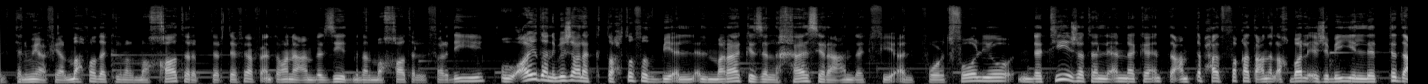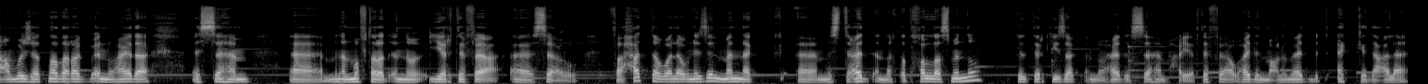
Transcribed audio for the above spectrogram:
التنويع في المحفظة كل ما المخاطر بترتفع فأنت هنا عم بتزيد من المخاطر الفردية. وأيضا بيجعلك تحتفظ بالمراكز الخاسرة عندك في البورتفوليو نتيجة لأنك أنت عم تبحث فقط عن الأخبار الإيجابية اللي بتدعم وجهة نظرك بأنه هذا السهم آه، من المفترض أنه يرتفع آه، سعره. فحتى ولو نزل منك مستعد أنك تتخلص منه كل تركيزك أنه هذا السهم حيرتفع وهذه المعلومات بتأكد على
